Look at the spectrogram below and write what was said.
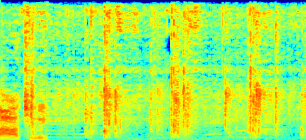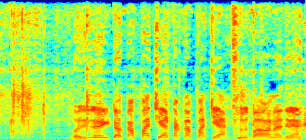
బాగా వచ్చింది వదిన ఒక పచ్చి అటొక పచ్చి వస్తుంది బాగున్నది నేను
